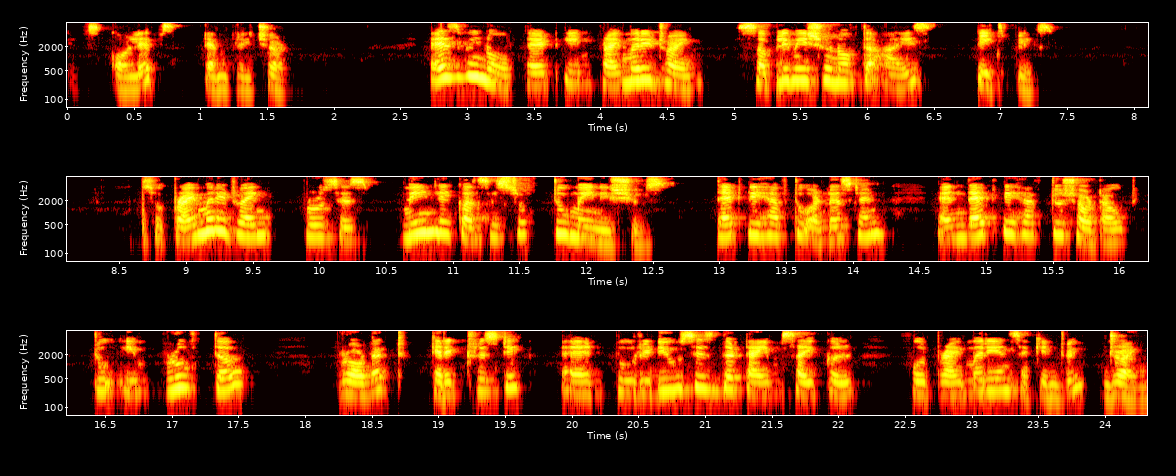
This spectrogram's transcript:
its collapse temperature. As we know that in primary drying, sublimation of the ice takes place. So primary drying process mainly consists of two main issues that we have to understand and that we have to sort out to improve the product characteristic and to reduces the time cycle for primary and secondary drying.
